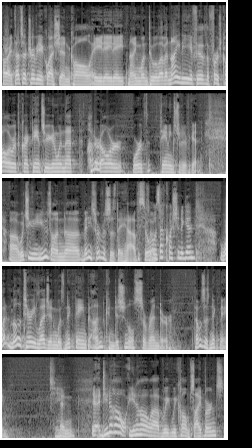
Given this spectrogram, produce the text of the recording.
All right, that's our trivia question. Call 888 912 1190. If you're the first caller with the correct answer, you're going to win that $100 worth tanning certificate, uh, which you can use on uh, many services they have. So, what was that question again? What military legend was nicknamed Unconditional Surrender? That was his nickname. Gee. And yeah, do you know how you know how uh, we we call them sideburns?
